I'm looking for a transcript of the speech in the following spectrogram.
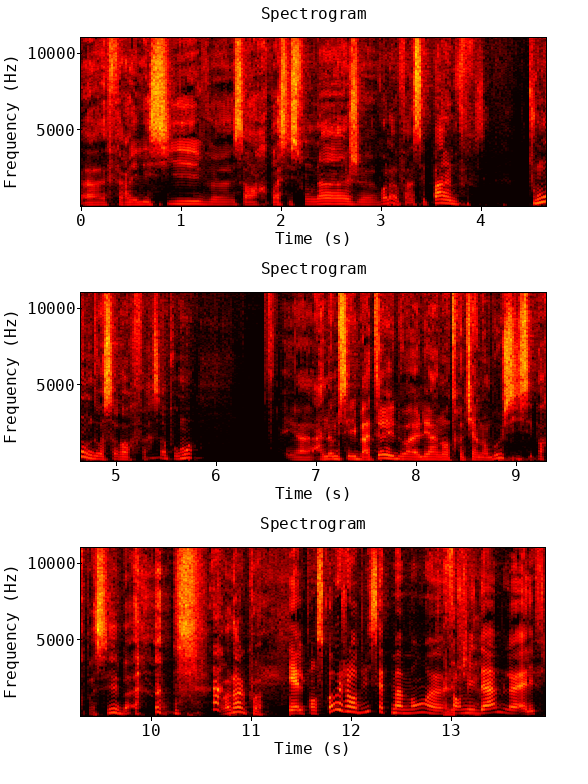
euh, faire les lessives, euh, savoir repasser son linge. euh, voilà, enfin, c'est pas un- Tout le monde doit savoir faire ça pour moi. Et un homme célibataire, il doit aller à un entretien d'embauche. Si c'est pas repassé, bah, voilà quoi. Et elle pense quoi aujourd'hui, cette maman est formidable? Elle est fière.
